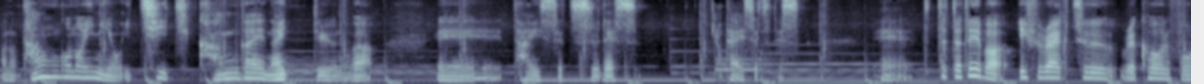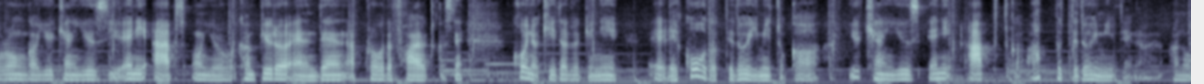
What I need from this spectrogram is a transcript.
あの単語の意味をいちいち考えないっていうのが、えー、大切です。大切です。えー、例えば、if you like to record for longer, you can use any apps on your computer and then upload the file とかですね。こういうのを聞いたときに、えレコードってどういう意味とか、you can use any app とか、アップってどういう意味みたいな、あの、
